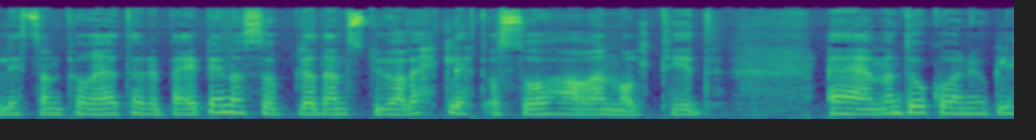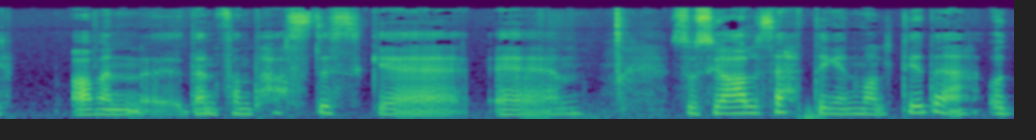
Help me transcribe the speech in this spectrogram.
litt sånn puré til babyen, og så blir den stua vekk litt, og så har en måltid. Men da går en jo glipp av en, den fantastiske eh, sosiale settingen måltidet. Og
